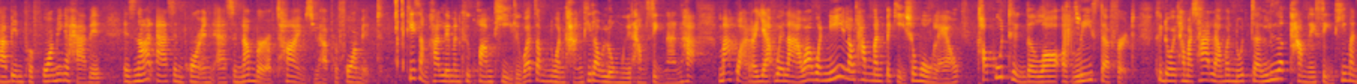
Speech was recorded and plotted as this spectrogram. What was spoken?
have been performing a habit is not as important as the number of times you have performed it ที่สำคัญเลยมันคือความถี่หรือว่าจำนวนครั้งที่เราลงมือทำสิ่งนั้นค่ะ มากกว่าระยะเวลาว่าวันนี้เราทำมันไปกี่ชั่วโมงแล้ว เขาพูดถึง the law of least effort คือโดยธรรมชาติแล้วมนุษย์จะเลือกทำในสิ่งที่มัน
